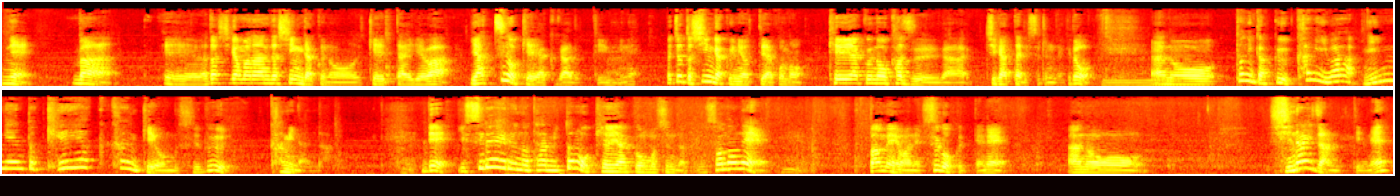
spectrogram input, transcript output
ねまあ、えー私が学んだ神学の形態では8つの契約があるっていうふうにね、まあちょっと神学によってはこの契約の数が違ったりするんだけどあのとにかく神は人間と契約関係を結ぶ神なんだ。でイスラエルの民とも契約を結んだと。そのね場面はねすごくってねあのシナイ山っていうね、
